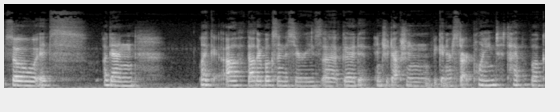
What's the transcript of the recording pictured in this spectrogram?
so it's again like uh, the other books in the series a good introduction beginner start point type of book.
